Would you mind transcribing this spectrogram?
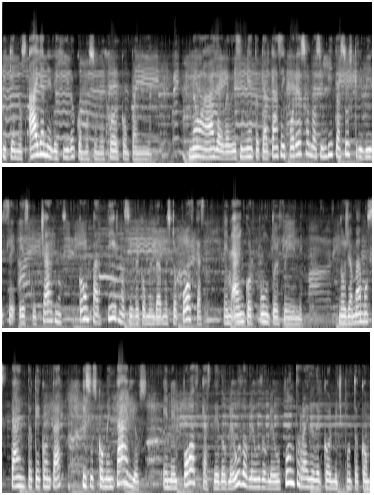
y que nos hayan elegido como su mejor compañía. No hay agradecimiento que alcance y por eso los invito a suscribirse, escucharnos, compartirnos y recomendar nuestro podcast en anchor.fm. Nos llamamos Tanto que Contar y sus comentarios en el podcast de www.radiodelcolmich.com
